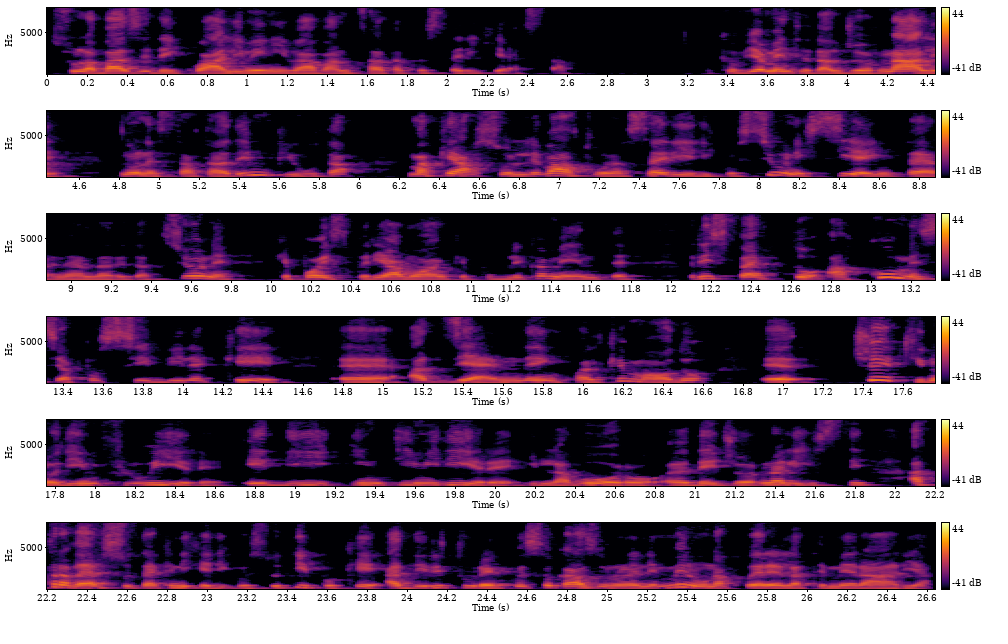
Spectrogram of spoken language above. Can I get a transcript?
sulla base dei quali veniva avanzata questa richiesta, che ovviamente dal giornale non è stata adempiuta, ma che ha sollevato una serie di questioni sia interne alla redazione che poi speriamo anche pubblicamente rispetto a come sia possibile che eh, aziende in qualche modo eh, cerchino di influire e di intimidire il lavoro eh, dei giornalisti attraverso tecniche di questo tipo, che addirittura in questo caso non è nemmeno una querela temeraria,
